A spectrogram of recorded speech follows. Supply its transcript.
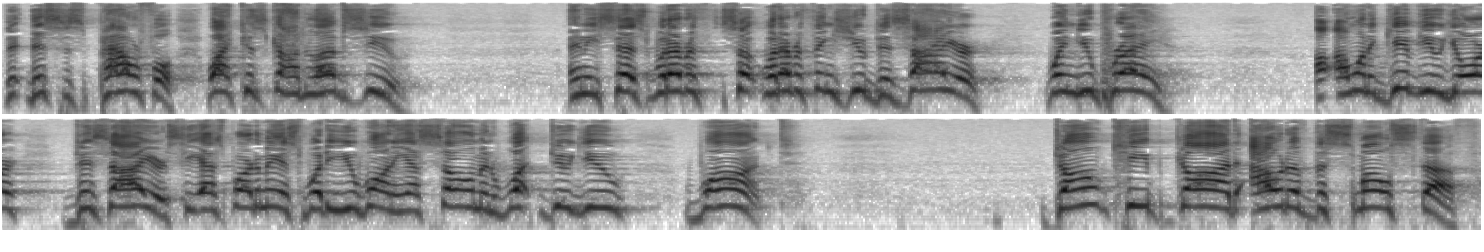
This is powerful. Why? Because God loves you. And He says, whatever, so whatever things you desire when you pray, I, I want to give you your desires. He asked Bartimaeus, What do you want? He asked Solomon, What do you want? Don't keep God out of the small stuff.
